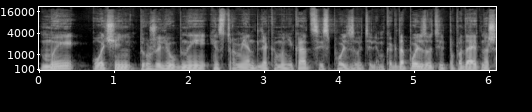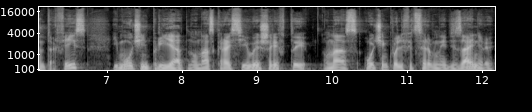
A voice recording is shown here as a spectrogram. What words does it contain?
Мы очень дружелюбный инструмент для коммуникации с пользователем. Когда пользователь попадает в наш интерфейс, ему очень приятно. У нас красивые шрифты, у нас очень квалифицированные дизайнеры,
